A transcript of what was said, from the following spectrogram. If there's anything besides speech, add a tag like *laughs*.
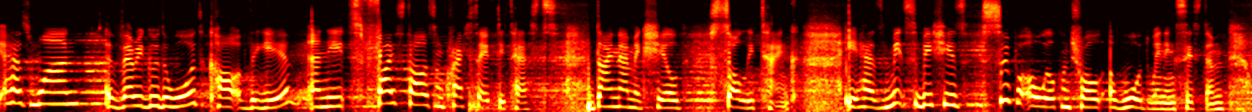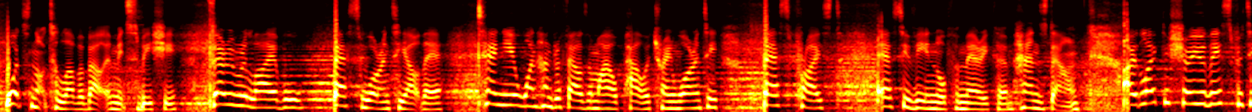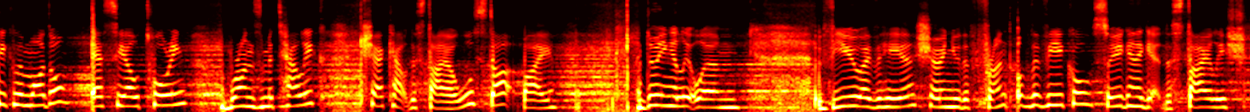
It has won a very good award, Car of the Year, and it's five stars on crash safety tests, dynamic shield, solid tank. It has Mitsubishi's Super All-Wheel Control award-winning system. What's not to love about a Mitsubishi? Very reliable, best warranty out there. 10-year, 100,000 mile powertrain warranty, best priced SUV in North America, hands down. I'd like to show you this particular model, SEL Touring, bronze metallic. Check out the style. We'll start by doing a little um, view over here, showing you the front of the vehicle. So you're gonna get the stylish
